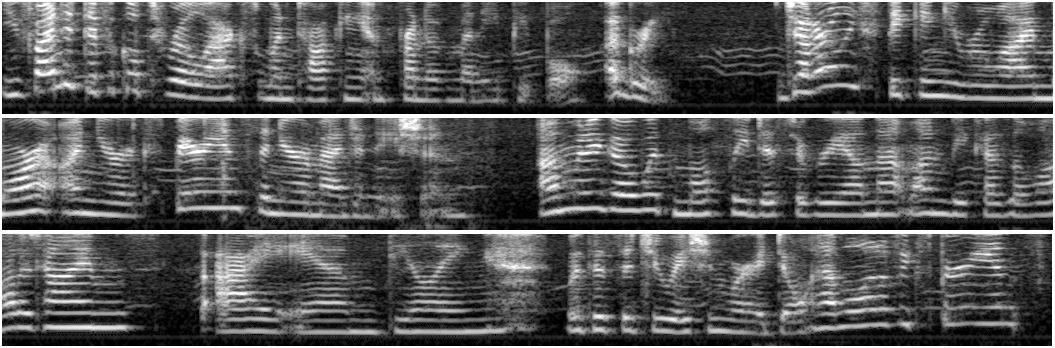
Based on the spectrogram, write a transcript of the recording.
You find it difficult to relax when talking in front of many people. Agree. Generally speaking, you rely more on your experience than your imagination. I'm gonna go with mostly disagree on that one because a lot of times I am dealing with a situation where I don't have a lot of experience,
